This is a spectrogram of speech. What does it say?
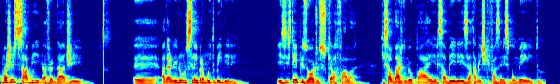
Como a gente sabe, na verdade, é, a Darlene não se lembra muito bem dele. Existem episódios que ela fala que saudade do meu pai, ele saberia exatamente o que fazer nesse momento.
